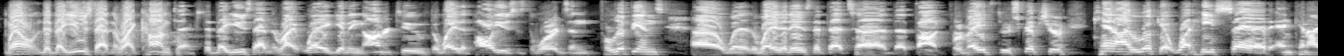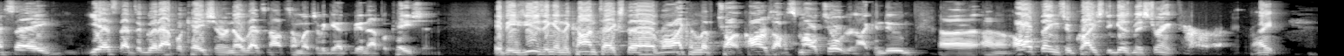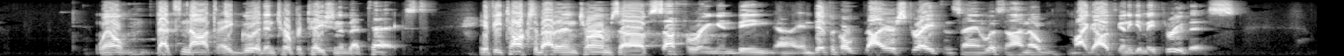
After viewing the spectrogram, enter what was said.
Well, did they use that in the right context? Did they use that in the right way, giving honor to the way that Paul uses the words in Philippians, uh, the way that is that that uh, the thought pervades through Scripture? Can I look at what he said and can I say, yes, that's a good application, or no, that's not so much of a good, good application? If he's using in the context of, well, I can lift cars off of small children, I can do uh, uh all things through Christ who gives me strength, right? Well, that's not a good interpretation of that text. If he talks about it in terms of suffering and being uh, in difficult, dire straits and saying, listen, I know my God's going to get me through this.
